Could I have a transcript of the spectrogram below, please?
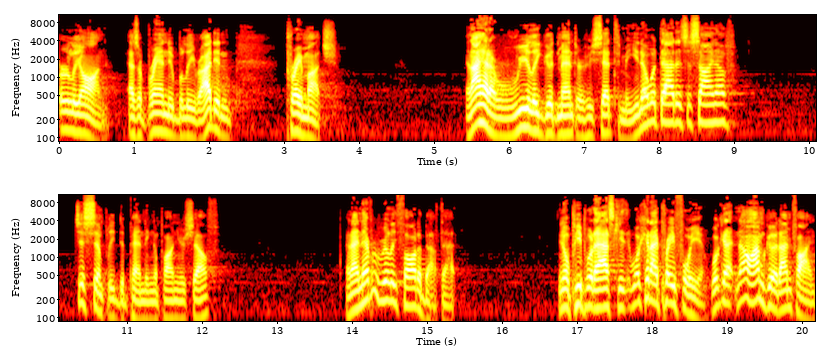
early on as a brand new believer. I didn't pray much. And I had a really good mentor who said to me, You know what that is a sign of? Just simply depending upon yourself. And I never really thought about that. You know, people would ask you, What can I pray for you? What can I? No, I'm good. I'm fine.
